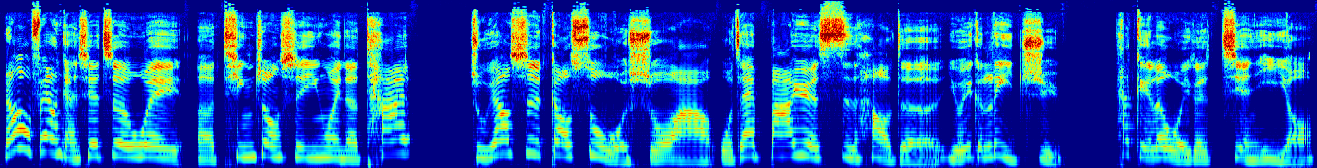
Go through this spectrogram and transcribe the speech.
然后我非常感谢这位呃听众，是因为呢，他主要是告诉我说啊，我在八月四号的有一个例句，他给了我一个建议哦。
